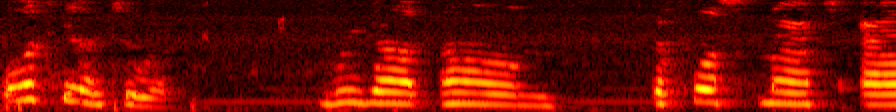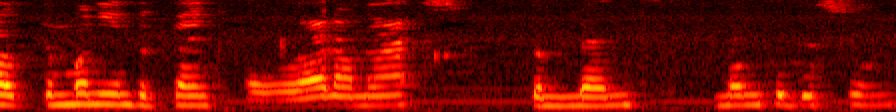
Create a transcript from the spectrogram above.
Well, let's get into it. We got um the first match out, the Money in the Bank ladder match, the men's men's edition.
